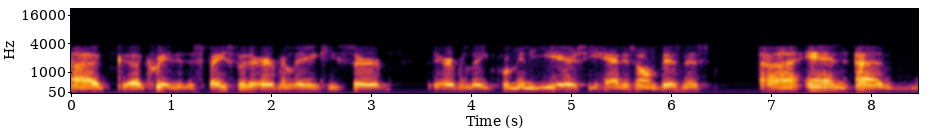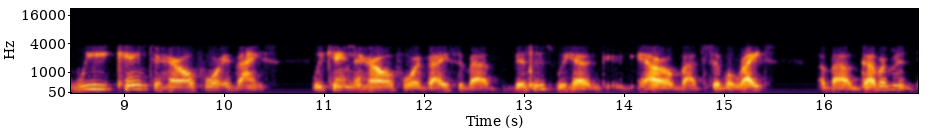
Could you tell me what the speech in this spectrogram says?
uh, uh, created a space for the Urban League. He served the Urban League for many years. He had his own business. Uh, and uh, we came to Harold for advice. We came to Harold for advice about business. We had Harold about civil rights, about government.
